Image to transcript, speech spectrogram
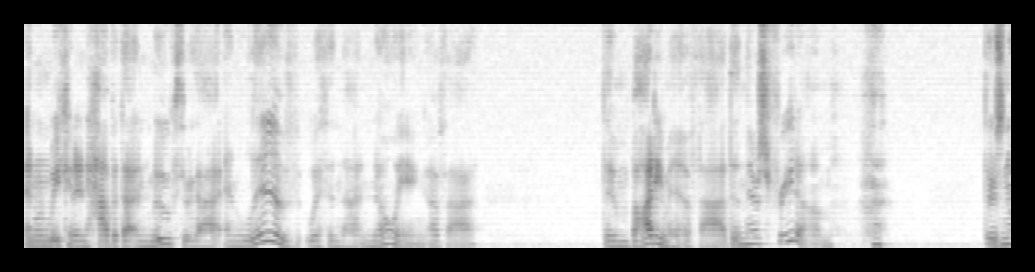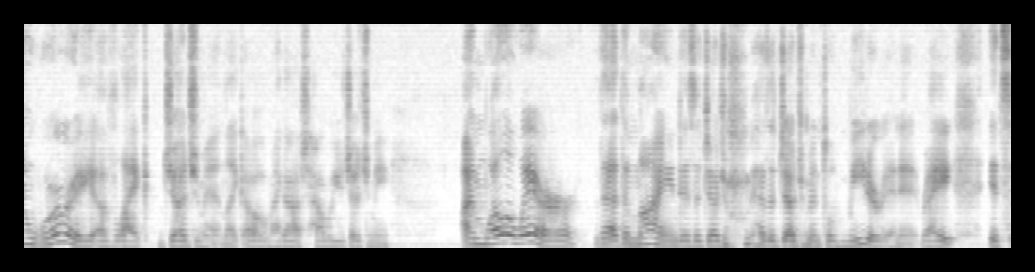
And when we can inhabit that and move through that and live within that knowing of that, the embodiment of that, then there's freedom. There's no worry of like judgment, like, oh my gosh, how will you judge me? I'm well aware that the mind is a judge has a judgmental meter in it, right? It's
